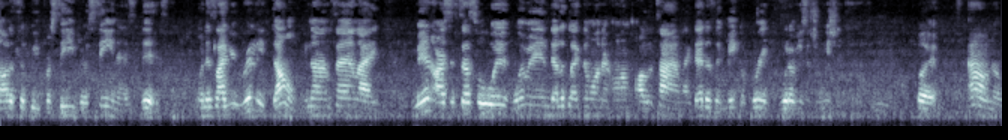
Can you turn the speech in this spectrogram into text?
order to be perceived or seen as this. When it's like you really don't. You know what I'm saying? Like, men are successful with women that look like them on their arm all the time. Like, that doesn't make or break whatever your situation is. But, I don't know.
